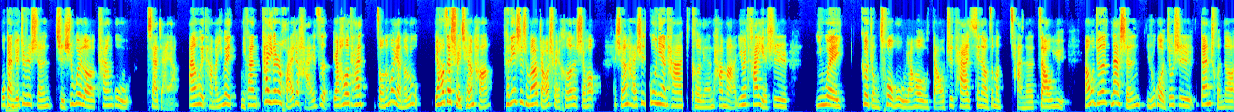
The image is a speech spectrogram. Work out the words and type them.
我感觉就是神只是为了看顾夏甲呀，安慰他嘛。因为你看他一个人怀着孩子，然后他走那么远的路，然后在水泉旁，肯定是什么要找水喝的时候，神还是顾念他，可怜他嘛，因为他也是因为。各种错误，然后导致他现在有这么惨的遭遇。然后我觉得，那神如果就是单纯的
